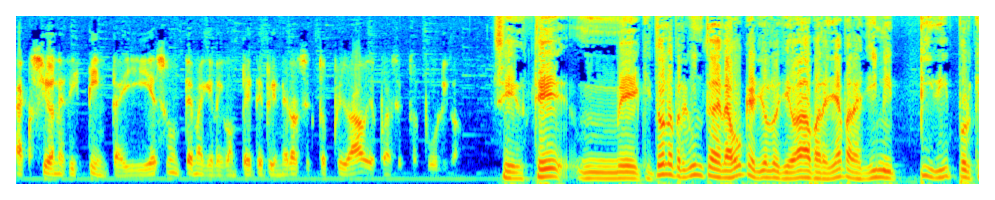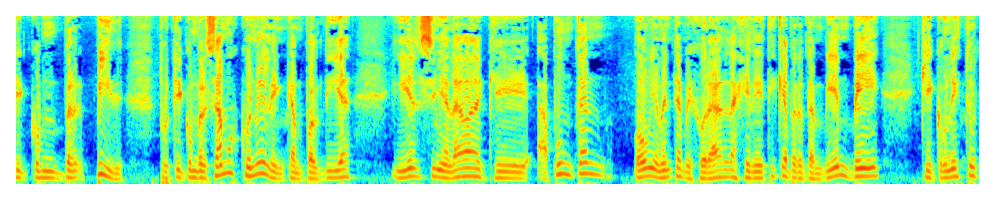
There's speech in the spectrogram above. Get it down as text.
acciones distintas y es un tema que le compete primero al sector privado y después al sector público. Sí, usted me quitó la pregunta de la boca, yo lo llevaba para allá, para Jimmy Pidi, porque, Pid, porque conversamos con él en Campo al Día y él señalaba que apuntan obviamente a mejorar la genética, pero también ve que con esto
